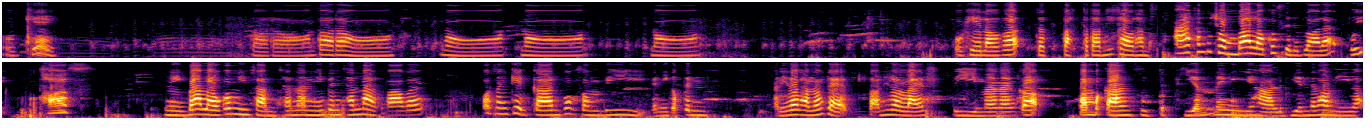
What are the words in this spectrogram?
โอเคตาดอนตาดอนนอนนอนนอนโอเคเราก็จะตัดตอนที่เราทำอะท่านผู้ชมบ้านเราก็เสร็จเรียบร้อยแล้วอุ้ยทอสนี่บ้านเราก็มีสามชั้นอันนี้เป็นชั้นดาดฟ้าไว้ ก็สังเกตการพวกซอมบี้ อันนี้ก็เป็น อันนี้เราทำตั้งแต่ตอนที่เราไลฟ์สตรีมมานั้นก็ความประการสุดจะเพี้ยนไม่มีหาหรือเพี้ยนได้เท่านี้ละ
